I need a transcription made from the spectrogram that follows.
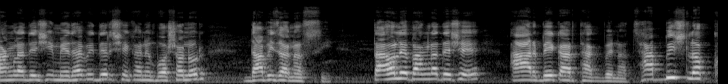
বাংলাদেশি মেধাবীদের সেখানে বসানোর দাবি জানাচ্ছি। তাহলে বাংলাদেশে আর বেকার থাকবে না। ছাব্বিশ লক্ষ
